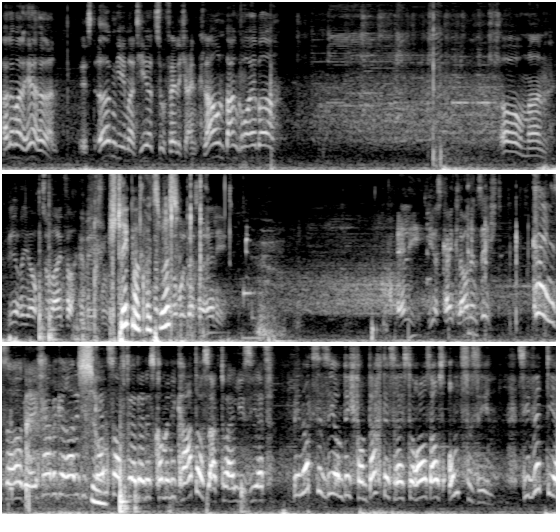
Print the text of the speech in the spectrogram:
alle mal herhören. Ist irgendjemand hier zufällig ein Clown, Bankräuber? Oh Mann, wäre ja auch zu einfach gewesen. Ich drück mal kurz was. Ellie. Ellie, hier ist kein Clown in Sicht. Keine Sorge, ich habe gerade die So. Scan-Software deines Kommunikators aktualisiert. Benutze sie, um dich vom Dach des Restaurants aus umzusehen. Sie wird dir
